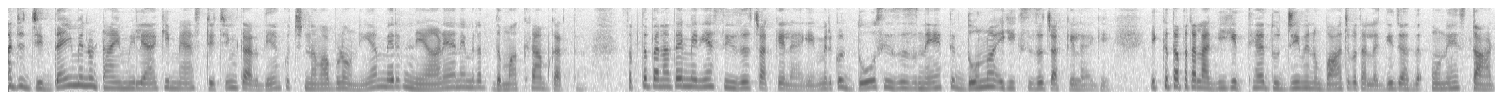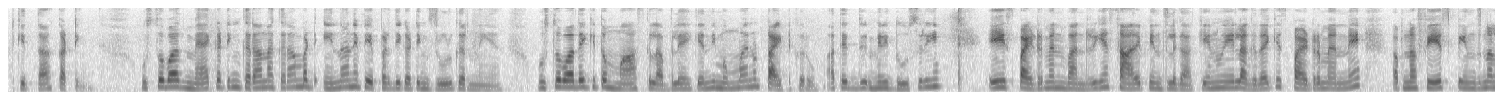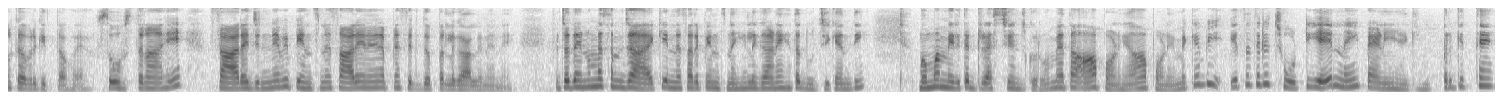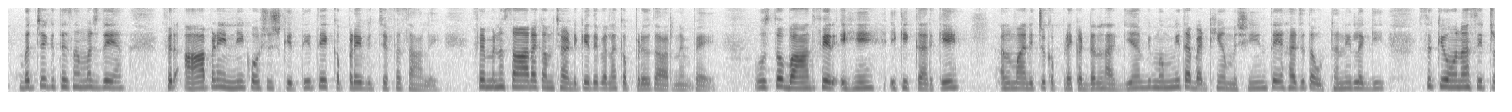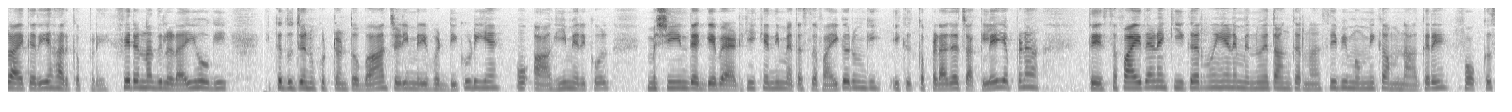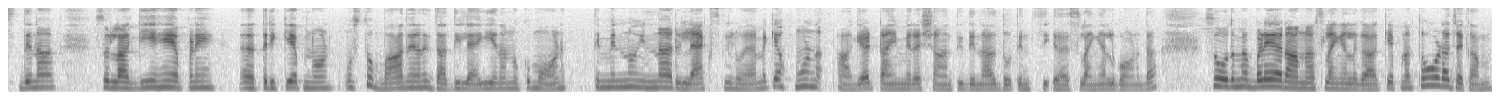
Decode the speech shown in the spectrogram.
ਅੱਜ ਜਿੱਦਾਂ ਹੀ ਮੈਨੂੰ ਟਾਈਮ ਮਿਲਿਆ ਕਿ ਮੈਂ ਸਟਿਚਿੰਗ ਕਰਦੀ ਹਾਂ ਕੁਝ ਨਵਾਂ ਬਣਾਉਣੀ ਆ ਮੇਰੇ ਨਿਆਣਿਆਂ ਨੇ ਮੇਰਾ ਦਿਮਾਗ ਖਰਾਬ ਕਰਤਾ। ਸਭ ਤੋਂ ਪਹਿਲਾਂ ਤਾਂ ਇਹ ਮੇਰੀਆਂ ਸੀਜ਼ਰ ਚੱਕ ਕੇ ਲੈ ਗਏ। ਮੇਰੇ ਕੋਲ ਦੋ ਸੀਜ਼ਰਸ ਨੇ ਤੇ ਦੋਨੋਂ ਇੱਕ ਇੱਕ ਸੀਜ਼ਰ ਚੱਕ ਕੇ ਲੈ ਗਏ। ਇੱਕ ਤਾਂ ਪਤਾ ਲੱਗ ਗਈ ਕਿੱਥੇ ਹੈ ਦੂਜੀ ਮੈਨੂੰ ਬਾਅਦ ਚ ਪਤਾ ਲੱਗੀ ਜਦ ਉਹਨੇ ਸਟਾਰਟ ਕੀਤਾ ਕਟਿੰਗ ਉਸ ਤੋਂ ਬਾਅਦ ਮੈਂ ਕਟਿੰਗ ਕਰਾਂ ਨਾ ਕਰਾਂ ਬਟ ਇਹਨਾਂ ਨੇ ਪੇਪਰ ਦੀ ਕਟਿੰਗ ਜ਼ਰੂਰ ਕਰਨੀ ਹੈ। ਉਸ ਤੋਂ ਬਾਅਦ ਇਹ ਕਿਤੋਂ ਮਾਸਕ ਲੱਭ ਲਿਆ ਕਹਿੰਦੀ, ਮੰਮਾ, ਇਹਨੂੰ ਟਾਈਟ ਕਰੋ। ਅਤੇ ਦ- ਮੇਰੀ ਦੂਸਰੀ ਇਹ ਸਪਾਈਡਰਮੈਨ ਬਣ ਰਹੀ ਹੈ, ਸਾਰੇ ਪਿੰਸ ਲਗਾ ਕੇ। ਇਹਨੂੰ ਇਹ ਲੱਗਦਾ ਕਿ ਸਪਾਈਡਰਮੈਨ ਨੇ ਆਪਣਾ ਫੇਸ ਪਿੰਸ ਨਾਲ ਕਵਰ ਕੀਤਾ ਹੋਇਆ ਸੋ ਉਸ ਤਰ੍ਹਾਂ ਇਹ ਸਾਰੇ ਜਿੰਨੇ ਵੀ ਪਿੰਸ ਨੇ, ਸਾਰੇ ਇਹਨੇ ਆਪਣੇ ਸਿਰ ਦੇ ਉੱਪਰ ਲਗਾ ਲੈਣੇ ਨੇ। ਫਿਰ ਜਦ ਇਹਨੂੰ ਮੈਂ ਸਮਝਾਇਆ ਕਿ ਇੰਨੇ ਸਾਰੇ ਪਿੰਸ ਨਹੀਂ ਲਗਾਣੇ ਤਾਂ ਦੂਜੀ ਕਹਿੰਦੀ, ਮੰਮਾ, ਮੇਰੀ ਤਾਂ ਡਰੈਸ ਚੇਂਜ ਕਰੋ। ਮੈਂ ਤਾਂ ਆਹ ਪਾਉਣੇ ਆ, ਆਹ ਪਾਉਣੇ ਮੈਂ ਕਿਹਾ, ਵੀ ਇਹ ਤਾਂ ਤੇਰੇ ਛੋਟੀ ਏ ਨਹੀਂ ਪੈਣੀ ਹੈਗੀ। ਪਰ ਕਿੱਥੇ? ਬੱਚੇ ਕਿੱਥੇ ਸਮਝਦੇ ਆ? ਫਿਰ ਆਪ ਨੇ ਇੰਨੀ ਕੋਸ਼ਿਸ਼ ਕੀਤੀ ਤੇ ਕੱਪੜੇ ਵਿੱਚ ਫਸਾ ਲਏ। ਫਿਰ ਮੈਨੂੰ ਸਾਰਾ ਕੰਮ ਛੱਡ ਕੇ ਤੇ ਪਹਿਲਾਂ ਕੱਪੜੇ ਉਤਾਰਨੇ ਪਏ। ਉਸ ਤੋਂ ਬਾਅਦ ਫਿਰ ਇਹ ਇੱਕ ਇੱਕ ਕਰਕੇ ਅਲਮਾਰੀ ਚੋਂ ਕੱਪੜੇ ਕੱਢਣ ਲੱਗ ਗਈਆਂ ਵੀ ਮੰਮੀ ਤਾਂ ਬੈਠੀਆਂ ਮਸ਼ੀਨ ਤੇ, ਹਜੇ ਤਾਂ ਉੱਠਣ ਨਹੀਂ ਲੱਗੀ। ਸੋ ਕਿਉਂ ਨਾ ਅਸੀਂ ਟਰਾਈ ਕਰੀਏ ਹਰ ਕੱਪੜੇ। ਫਿਰ ਇਹਨਾਂ ਦੀ ਲੜਾਈ ਹੋ ਗਈ। ਇੱਕ ਦੂਜੇ ਨੂੰ ਕੁੱਟਣ ਤੋਂ ਬਾਅਦ ਜਿਹੜੀ ਮੇਰੀ ਵੱਡੀ ਕੁੜੀ ਹੈ, ਉਹ ਆ ਗਈ ਮੇਰੇ ਕੋਲ। ਮਸ਼ੀਨ ਦੇ ਅੱਗੇ ਬੈਠ ਗਈ, ਕਹਿੰਦੀ, ਮੈਂ ਤਾਂ ਸਫ਼ਾਈ ਕਰੂੰਗੀ। ਇੱਕ ਕੱਪੜਾ ਜਿਹਾ ਚੱਕ ਲਿਆ ਆਪਣਾ। ਤੇ ਸਫ਼ਾਈ ਤਾਂ ਇਹਨੇ ਕੀ ਕਰਨੀ ਇਹਨੇ ਮੈਨੂੰ ਇਹ ਤੰਗ ਕਰਨਾ ਸੀ ਵੀ ਮੰਮੀ ਕੰਮ ਨਾ ਕਰੇ ਫੋਕਸ ਦੇ ਨਾਲ। ਸੋ ਲੱਗ ਗਈ ਇਹ ਆਪਣੇ ਤਰੀਕੇ ਅਪਣਾਉਣ। ਉਸ ਤੋਂ ਬਾਅਦ ਇਹਨਾਂ ਦੀ ਦਾਦੀ ਲੈ ਗਈ ਇਹਨਾਂ ਨੂੰ ਘੁਮਾਉਣ ਤੇ ਮੈਨੂੰ ਇੰਨਾ ਰਿਲੈਕਸ ਫੀਲ ਹੋਇਆ। ਮੈਂ ਕਿਹਾ, ਹੁਣ ਆ ਗਿਆ ਟਾਈਮ ਮੇਰਾ ਸ਼ਾਂਤੀ ਦੇ ਨਾਲ ਦੋ ਤਿੰਨ ਸਿ- ਸਿਲਾਈਆਂ ਲਗਾਉਣ ਦਾ। ਸੋ ਉਦੋਂ ਮੈਂ ਬੜੇ ਆਰਾਮ ਨਾਲ ਸਿਲਾਈਆਂ ਲਗਾ ਕੇ ਆਪਣਾ ਥੋੜਾ ਜਿਹਾ ਕੰਮ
